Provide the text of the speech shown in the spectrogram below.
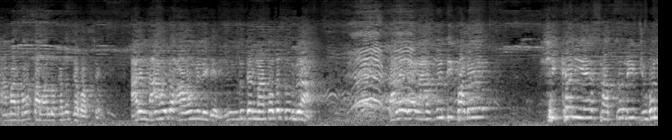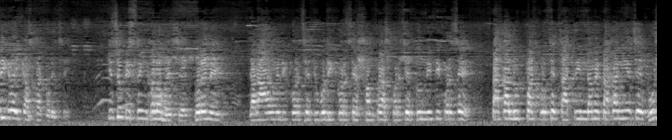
আমার মা পালালো কেন? জবাব চাই। আরে মা হলো আওয়ামী লীগের, হিন্দুদের মা তো দুর্গা? তাহলে এরা রাজনৈতিক ভাবে শিক্ষা নিয়ে ছাত্রলীগ, যুবলীগরা এই কাজটা করেছে। কিছু বিশৃঙ্খলা হয়েছে, ধরে নেই। যারা আওয়ামী লীগ করেছে, যুবলীগ করেছে, সন্ত্রাস করেছে, দুর্নীতি করেছে টাকা লুটপাট করেছে, চাকরির নামে টাকা নিয়েছে, ঘুষ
